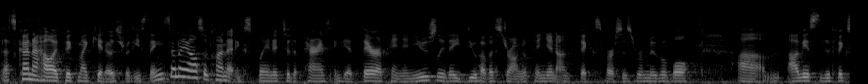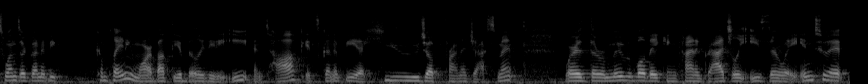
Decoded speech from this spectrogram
that's kind of how I pick my kiddos for these things. And I also kind of explain it to the parents and get their opinion. Usually they do have a strong opinion on fixed versus removable. Um, obviously, the fixed ones are going to be complaining more about the ability to eat and talk. It's going to be a huge upfront adjustment. Whereas the removable, they can kind of gradually ease their way into it.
